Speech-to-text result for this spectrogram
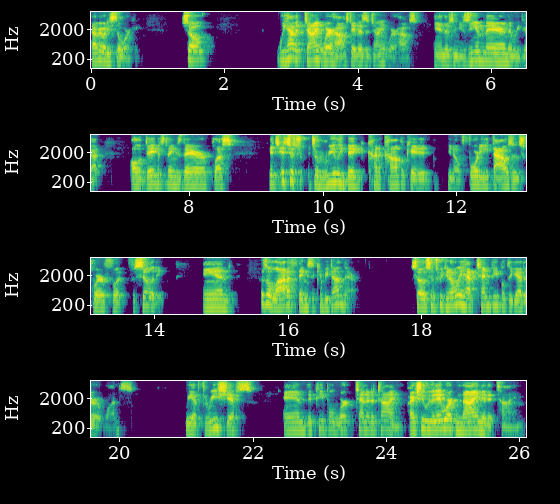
Everybody's still working. So we have a giant warehouse. David has a giant warehouse, and there's a museum there, and then we've got all of David's things there. Plus, it's it's just it's a really big, kind of complicated, you know, forty thousand square foot facility, and there's a lot of things that can be done there. So since we can only have ten people together at once, we have three shifts, and the people work ten at a time. Actually, they work nine at a time,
